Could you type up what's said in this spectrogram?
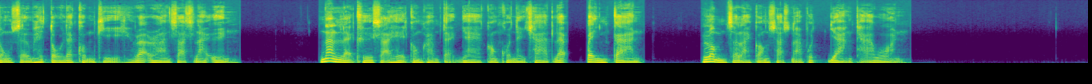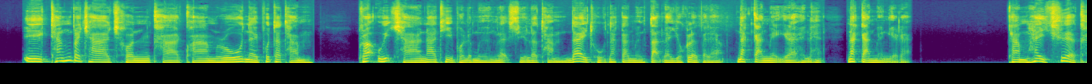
ส่งเสริมให้โตและข่มขีระรานศาสนาอื่นนั่นแหละคือสาเหตุของความแตกแยกของคนในชาติและ เป็นการล่มสลายของศาสนาพุทธอย่างถาวร อีกทั้งประชาชนขาดความรู้ในพุทธธรรม เพราะวิชาหน้าที่พลเมืองและศีลธรรมได้ถูกนักการเมืองตัดและยกเลิกไปแล้ว นักการเมืองอีกแล้วเห็นไหมฮะนักการเมืองอีกแล้วทำให้เชื่อค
